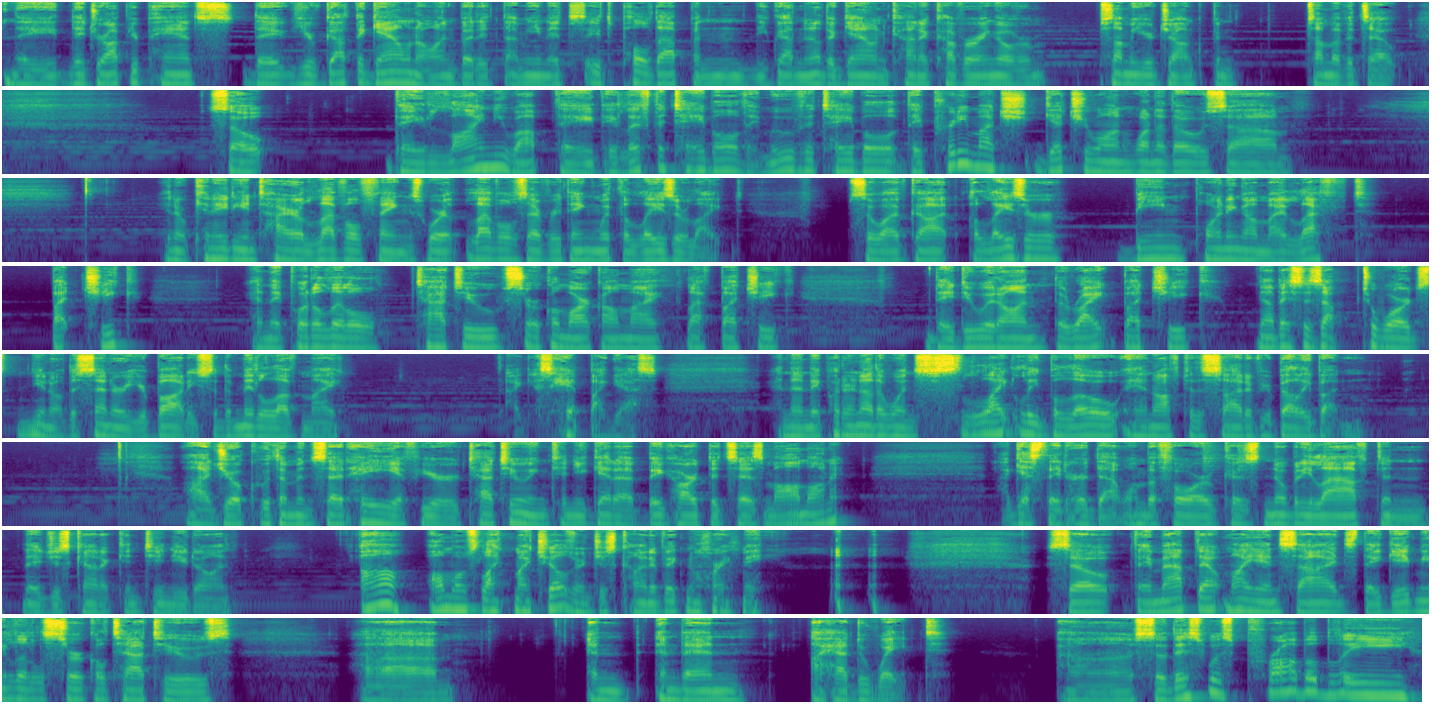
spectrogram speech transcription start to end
They, they drop your pants. They, you've got the gown on, but it, I mean, it's, it's pulled up and you've got another gown kind of covering over some of your junk, but some of it's out. So they line you up. They, they lift the table. They move the table. They pretty much get you on one of those, um, you know, Canadian Tire level things where it levels everything with the laser light. So I've got a laser beam pointing on my left butt cheek, and they put a little tattoo circle mark on my left butt cheek. They do it on the right butt cheek. Now this is up towards, you know, the center of your body, so the middle of my I guess hip, I guess. And then they put another one slightly below and off to the side of your belly button. I joked with them and said, Hey, if you're tattooing, can you get a big heart that says mom on it? I guess they'd heard that one before because nobody laughed and they just kind of continued on. Oh, almost like my children just kind of ignoring me. so they mapped out my insides. They gave me little circle tattoos. Um, and, and then I had to wait. Uh, so this was probably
